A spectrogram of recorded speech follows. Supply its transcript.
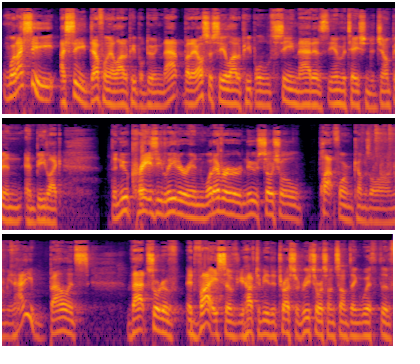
what I see, I see definitely a lot of people doing that, but I also see a lot of people seeing that as the invitation to jump in and be like the new crazy leader in whatever new social platform comes along. I mean, how do you balance that sort of advice of you have to be the trusted resource on something with the,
